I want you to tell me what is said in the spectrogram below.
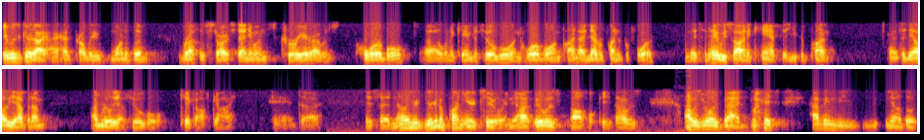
it was good. I, I had probably one of the roughest starts to anyone's career. I was horrible uh, when it came to field goal and horrible on punt. I'd never punted before. And they said, "Hey, we saw in a camp that you could punt." And I said, "Yeah, oh yeah, but I'm I'm really a field goal kickoff guy, and uh, they said, "No, you're you're going to punt here too," and I, it was awful, Keith. I was I was really bad, but having the you know the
